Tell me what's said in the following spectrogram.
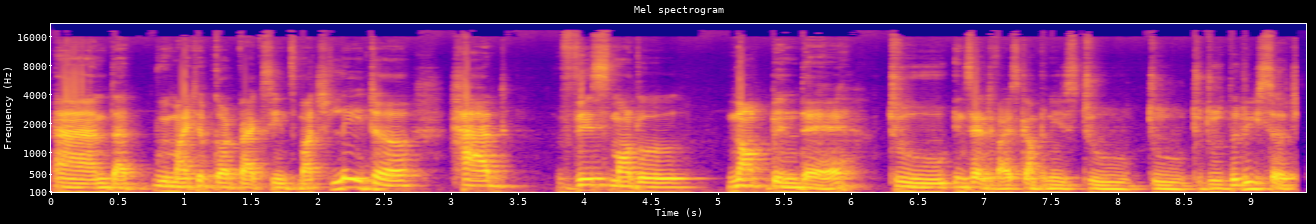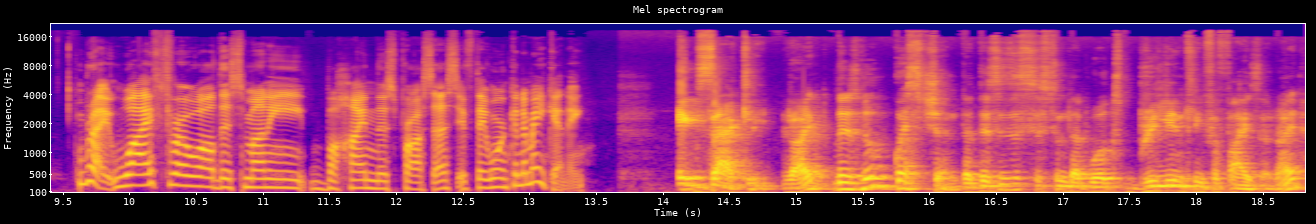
and that we might have got vaccines much later had this model not been there to incentivize companies to to to do the research. Right. Why throw all this money behind this process if they weren't going to make any? Exactly, right? There's no question that this is a system that works brilliantly for Pfizer, right?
